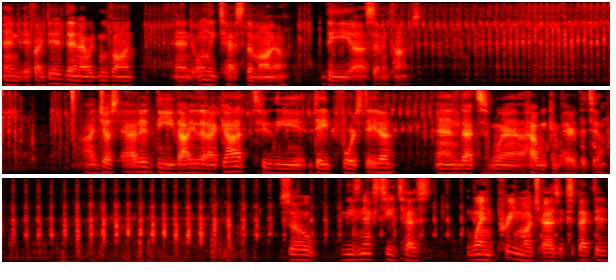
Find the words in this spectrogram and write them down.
and if I did then I would move on and only test the mono the uh, seven times. I just added the value that I got to the day before's data and that's where, how we compared the two. So these next two tests went pretty much as expected.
